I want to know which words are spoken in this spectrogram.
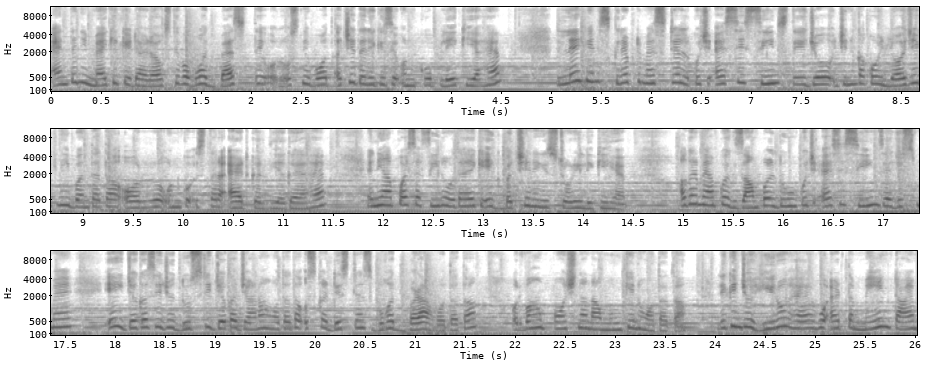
اینتنی میکی کے ڈائلاگس تھے وہ بہت بیسٹ تھے اور اس نے بہت اچھی طریقے سے ان کو پلے کیا ہے۔ لیکن اسکرپٹ میں اسٹل کچھ ایسے سینس تھے جو جن کا کوئی لاجک نہیں بنتا تھا اور ان کو اس طرح ایڈ کر دیا گیا ہے۔ یعنی آپ کو ایسا فیل ہوتا ہے کہ ایک بچے نے یہ اسٹوری لکھی ہے۔ اگر میں آپ کو اگزامپل دوں، کچھ ایسے سینس ہے جس میں ایک جگہ سے جو دوسری جگہ جانا ہوتا تھا، اس کا ڈسٹینس بہت بڑا ہوتا تھا اور وہاں پہنچنا ناممکن ہوتا تھا۔ لیکن جو ہیرو ہے، وہ ایٹ دا مین ٹائم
